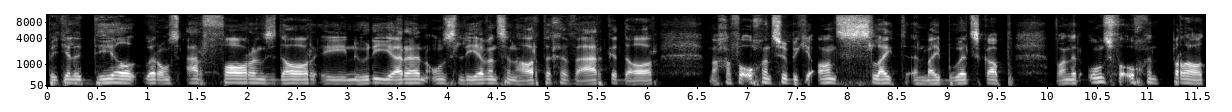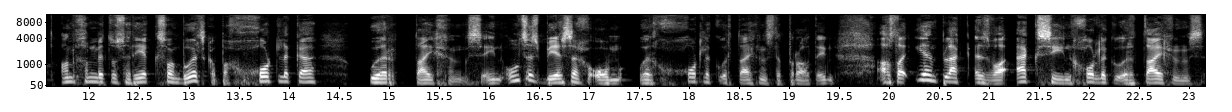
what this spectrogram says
met julle deel oor ons ervarings daar en hoe die Here in ons lewens en harte gewerk het daar. Maar gaan vanoggend so 'n bietjie aansluit in my boodskap wanneer ons vanoggend praat aangaan met ons reeks van boodskappe goddelike oortuigings en ons is besig om oor goddelike oortuigings te praat en as daar een plek is waar ek sien goddelike oortuigings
